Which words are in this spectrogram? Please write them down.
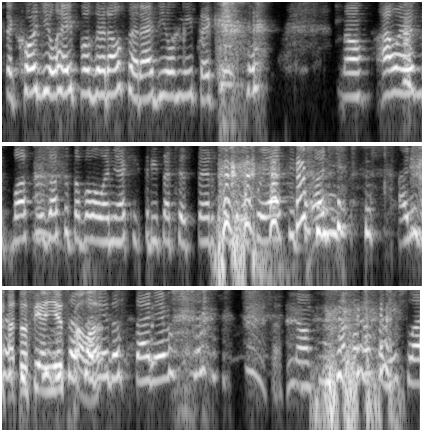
tak chodil, hej, pozeral sa, radil mi, tak No, ale vlastne zase to bolo len nejakých 36%, lebo ja si ani, ani a to si aj nespala. Sa nedostanem. No, a potom som išla,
